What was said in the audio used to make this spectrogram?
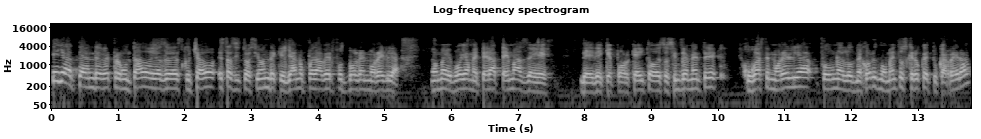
que ya te han de haber preguntado, ya has de haber escuchado, esta situación de que ya no puede haber fútbol en Morelia. No me voy a meter a temas de, de, que por qué y todo eso. Simplemente jugaste en Morelia, fue uno de los mejores momentos, creo que de tu carrera.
